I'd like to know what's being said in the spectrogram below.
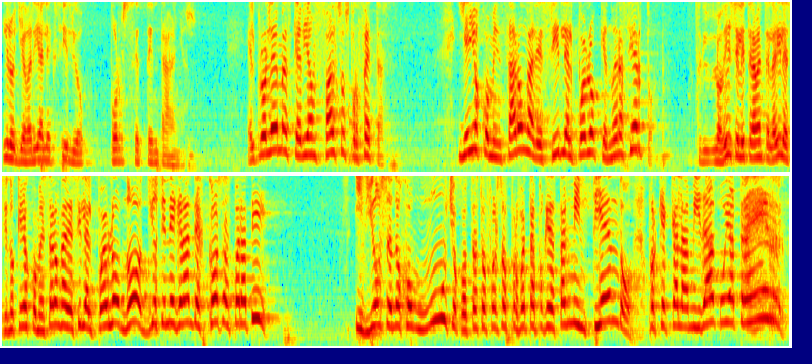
y lo llevaría al exilio por 70 años. El problema es que habían falsos profetas y ellos comenzaron a decirle al pueblo que no era cierto lo dice literalmente la Biblia, sino que ellos comenzaron a decirle al pueblo, no, Dios tiene grandes cosas para ti. Y Dios se enojó mucho contra estos falsos profetas porque están mintiendo, porque calamidad voy a traer.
